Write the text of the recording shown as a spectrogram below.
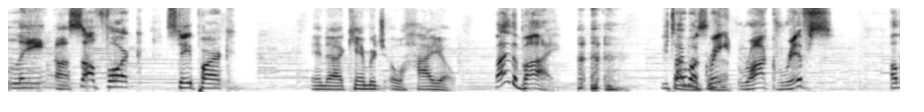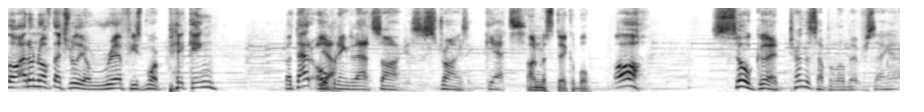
Lake, uh, Salt Fork State Park, in uh, Cambridge, Ohio. By the by, you talk I'm about messing great rock riffs. Although I don't know if that's really a riff; he's more picking. But that Yeah. opening to that song is as strong as it gets. Unmistakable. Oh, so good. Turn this up a little bit for a second.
